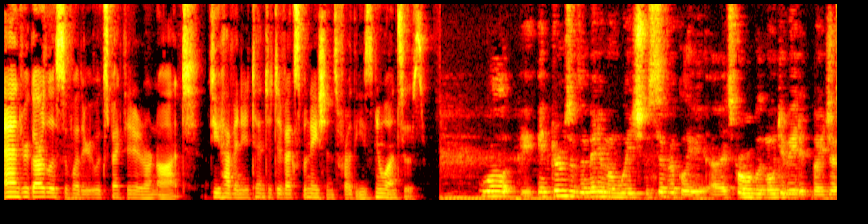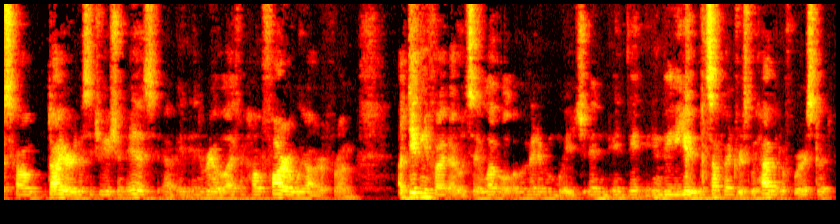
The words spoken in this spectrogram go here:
And regardless of whether you expected it or not, do you have any tentative explanations for these nuances? Well, in terms of the minimum wage specifically, uh, it's probably motivated by just how dire the situation is uh, in, in real life and how far we are from a dignified, I would say, level of a minimum wage in, in, in the EU. In some countries we have it, of course, but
